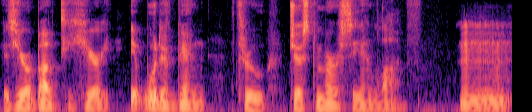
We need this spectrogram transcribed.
as you're about to hear, it would have been through just mercy and love. Mm.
